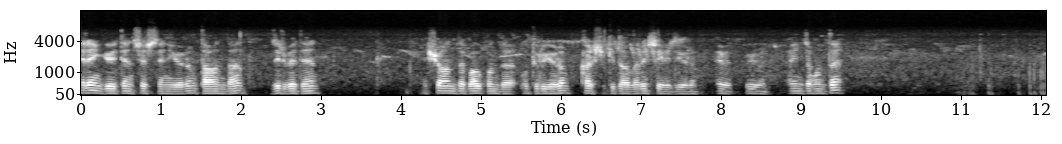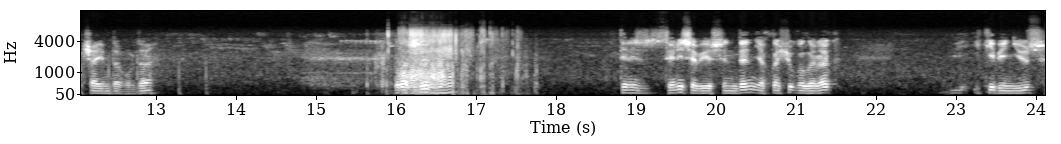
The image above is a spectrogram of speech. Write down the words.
Erengöy'den sesleniyorum. Tağından, zirveden. E, Şu anda balkonda oturuyorum. Karşıki dağları seyrediyorum. Evet buyurun. Aynı zamanda çayım da burada. Burası deniz deniz seviyesinden yaklaşık olarak 2100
